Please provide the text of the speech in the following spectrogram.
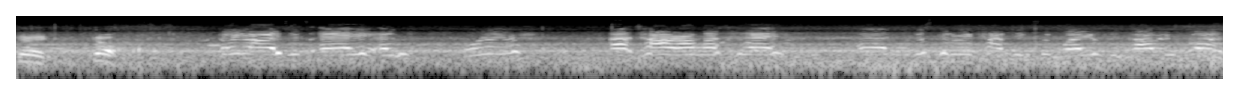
Okay, go. Hey guys, it's A, and we're at Tauranga today, and we're just going to be catching some waves and having fun.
